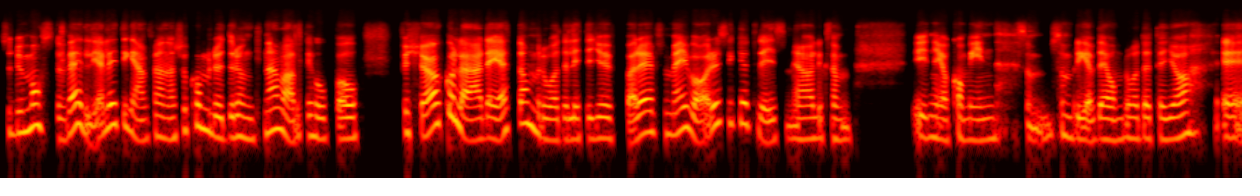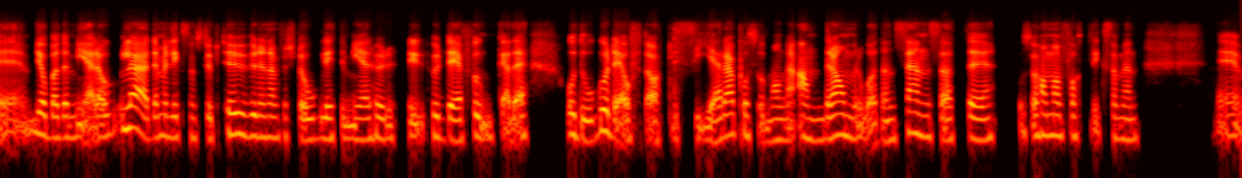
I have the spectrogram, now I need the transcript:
så du måste välja lite grann för annars så kommer du drunkna av alltihopa och försök att lära dig ett område lite djupare. För mig var det psykiatri som jag liksom när jag kom in som, som brev det området där jag eh, jobbade mer och lärde mig liksom strukturerna, förstod lite mer hur, hur det funkade och då går det ofta att applicera på så många andra områden sen så att eh, och så har man fått liksom en eh,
